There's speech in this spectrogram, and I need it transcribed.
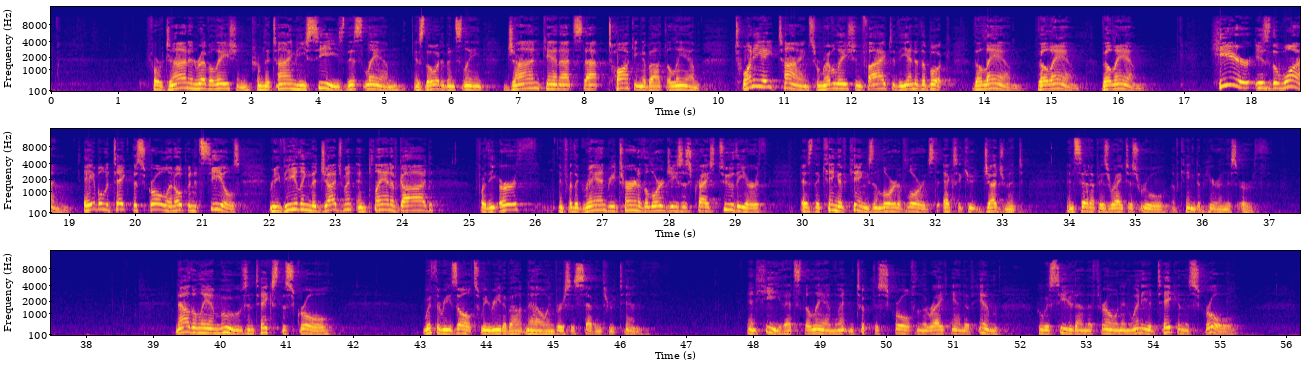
for John in Revelation, from the time he sees this lamb as though it had been slain, John cannot stop talking about the lamb. 28 times from Revelation 5 to the end of the book, the lamb, the lamb, the lamb. Here is the one able to take the scroll and open its seals, revealing the judgment and plan of God for the earth and for the grand return of the Lord Jesus Christ to the earth as the King of kings and Lord of lords to execute judgment and set up his righteous rule of kingdom here on this earth. Now the Lamb moves and takes the scroll with the results we read about now in verses 7 through 10. And he, that's the Lamb, went and took the scroll from the right hand of him who was seated on the throne. And when he had taken the scroll,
